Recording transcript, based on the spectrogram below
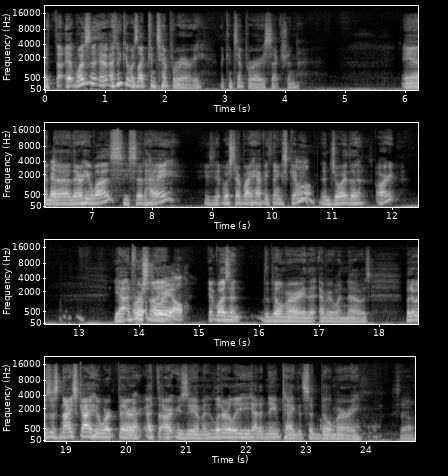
I thought it wasn't. I think it was like contemporary, the contemporary section. And Yeah. uh, there he was. He said, "Hey," he wished everybody happy Thanksgiving. Oh. Enjoy the art. Yeah, For, for unfortunately, real. it wasn't the Bill Murray that everyone knows, but it was this nice guy who worked there at the art museum, and literally he had a name tag that said Bill Murray. So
